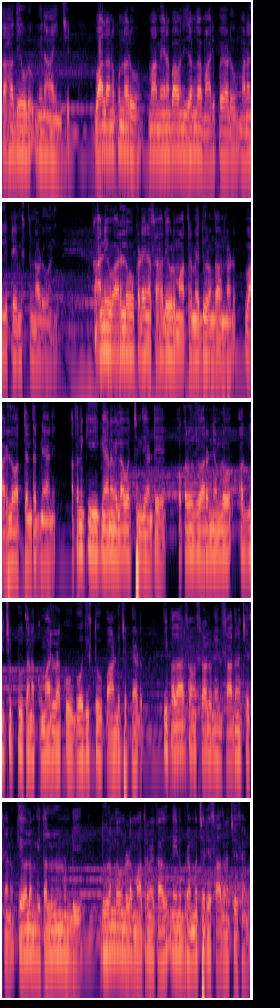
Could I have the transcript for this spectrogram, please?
సహదేవుడు మినహాయించి. వాళ్ళు అనుకున్నారు మా మేనబావ నిజంగా మారిపోయాడు మనల్ని ప్రేమిస్తున్నాడు అని. కానీ వారిలో ఒకడైన సహదేవుడు మాత్రమే దూరంగా ఉన్నాడు. వారిలో అత్యంత జ్ఞాని. అతనికి ఈ జ్ఞానం ఎలా వచ్చింది అంటే ఒకరోజు అరణ్యంలో అగ్ని చుట్టూ తన కుమారులకు బోధిస్తూ పాండు చెప్పాడు ఈ పదహారు సంవత్సరాలు నేను సాధన చేశాను. కేవలం మీ తల్లుల నుండి దూరంగా ఉండడం మాత్రమే కాదు నేను బ్రహ్మచర్య సాధన చేశాను.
